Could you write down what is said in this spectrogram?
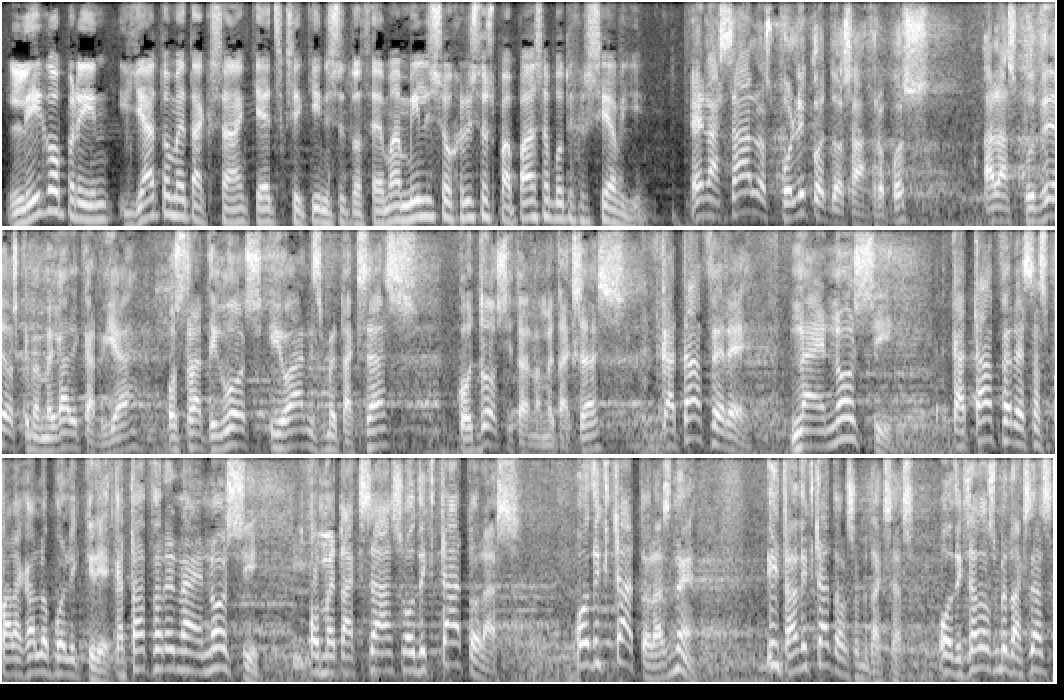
Λίγο πριν για το μεταξά, και έτσι ξεκίνησε το θέμα, μίλησε ο Χρήστος Παπάς από τη Χρυσή Αυγή. Ένας άλλος πολύ κοντός άνθρωπος, αλλά σπουδαίος και με μεγάλη καρδιά, ο στρατηγός Ιωάννης Μεταξάς, κοντός ήταν ο Μεταξάς, κατάφερε να ενώσει, κατάφερε, σας παρακαλώ πολύ κύριε, κατάφερε να ενώσει ο Μεταξάς, ο δικτάτορας. Ο δικτάτορας, ναι. Ήταν δικτάτορας ο Μεταξάς. Ο δικτάτορας Μεταξάς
